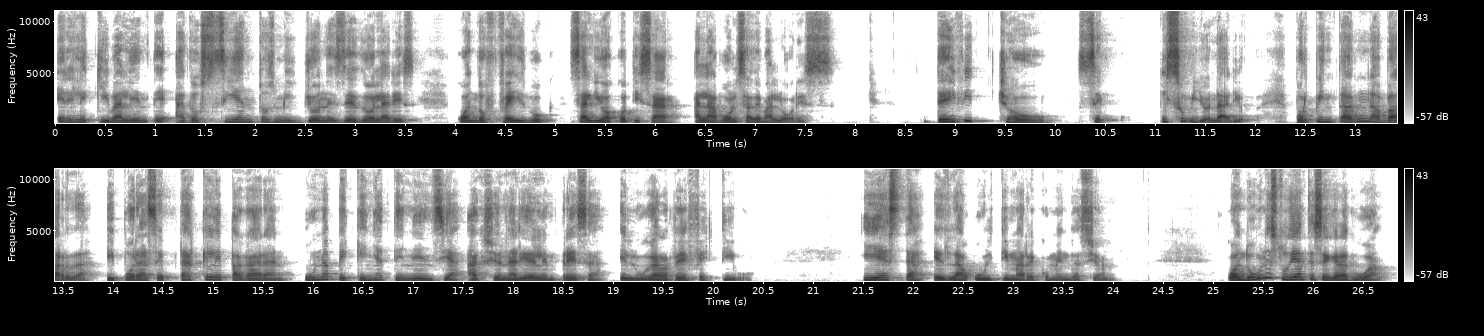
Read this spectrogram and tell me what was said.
era el equivalente a 200 millones de dólares cuando Facebook salió a cotizar a la bolsa de valores. David Chow se hizo millonario por pintar una barda y por aceptar que le pagaran una pequeña tenencia accionaria de la empresa en lugar de efectivo. Y esta es la última recomendación. Cuando un estudiante se gradúa,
